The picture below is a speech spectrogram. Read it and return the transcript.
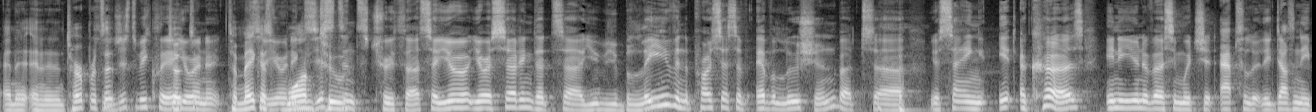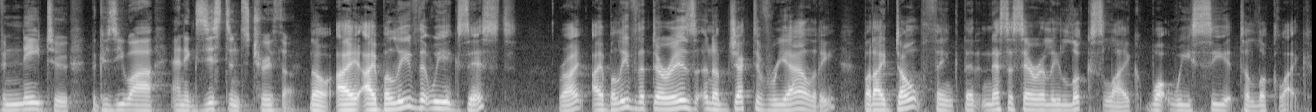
and it, and it interprets So it. just to be clear, to- you're to- an to make so us you're an want to- existence truther. So you're you're asserting that uh, you you believe in the process of evolution, but uh, you're saying it occurs in a universe in which it absolutely doesn't even need to, because you are an existence truther. No, I, I believe that we exist, right? I believe that there is an objective reality, but I don't think that it necessarily looks like what we see it to look like.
